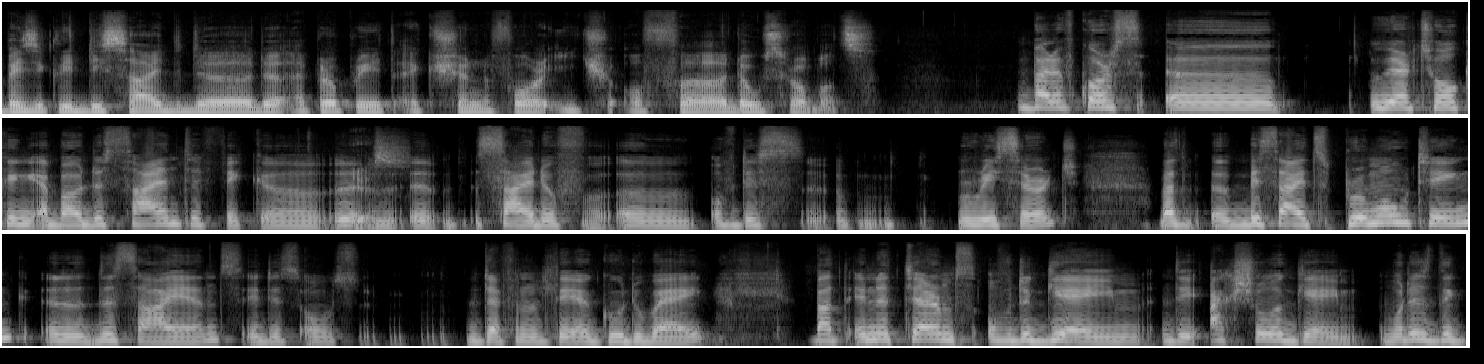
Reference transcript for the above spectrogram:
basically decide the, the appropriate action for each of those robots. But of course, we are talking about the scientific uh, yes. uh, side of uh, of this research. But besides promoting the science, it is also definitely a good way. But in the terms of the game, the actual game, what is the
